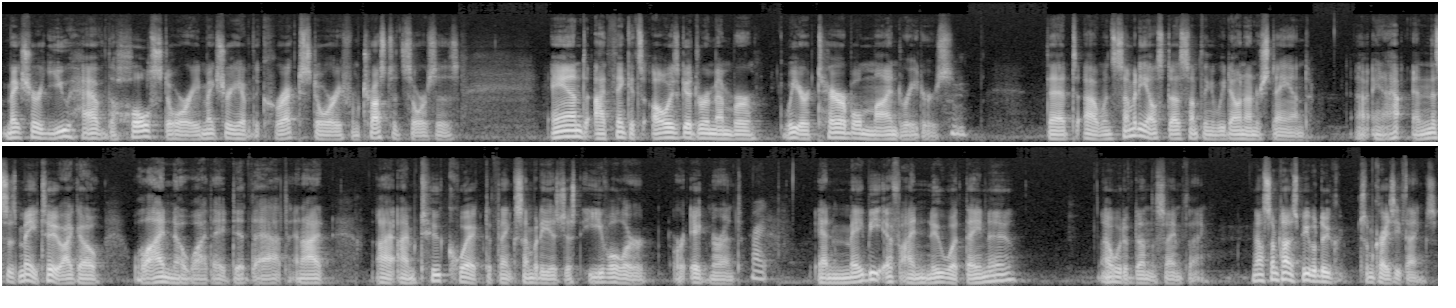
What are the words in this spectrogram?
make sure you have the whole story. Make sure you have the correct story from trusted sources. And I think it's always good to remember we are terrible mind readers. That uh, when somebody else does something that we don't understand, uh, and, how, and this is me too, I go, well, I know why they did that, and I, I I'm too quick to think somebody is just evil or or ignorant. Right. And maybe if I knew what they knew, I would have done the same thing. Now, sometimes people do some crazy things,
